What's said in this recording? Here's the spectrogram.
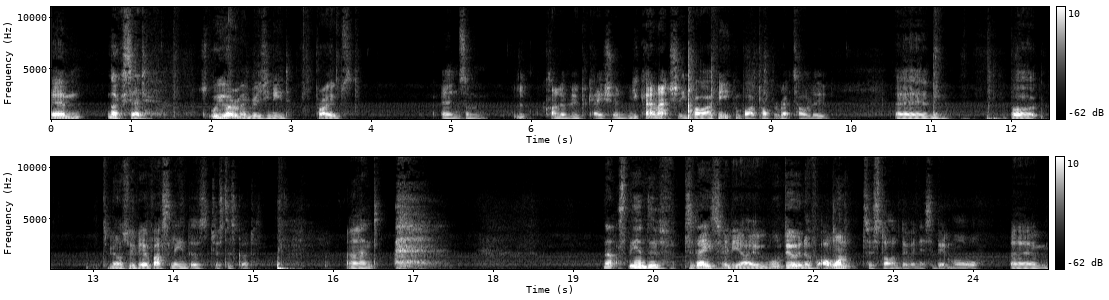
Um, like I said, all you got to remember is you need probes and some kind of lubrication. You can actually buy. I think you can buy proper reptile lube. Um, but to be honest with you, Vaseline does just as good. And that's the end of today's video. We'll do another. I want to start doing this a bit more. Um,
